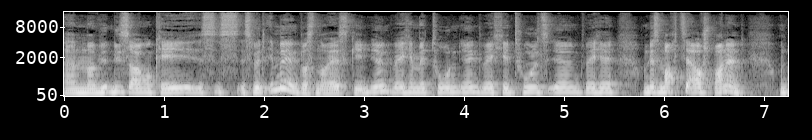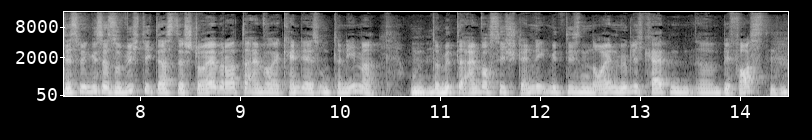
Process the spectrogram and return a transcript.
Ähm, man wird nie sagen, okay, es, ist, es wird immer irgendwas Neues geben, irgendwelche Methoden, irgendwelche Tools, irgendwelche. Und das macht es ja auch spannend. Und deswegen ist es so wichtig, dass der Steuerberater einfach erkennt, er ist Unternehmer. Und mhm. damit er einfach sich ständig mit diesen neuen Möglichkeiten äh, befasst mhm.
